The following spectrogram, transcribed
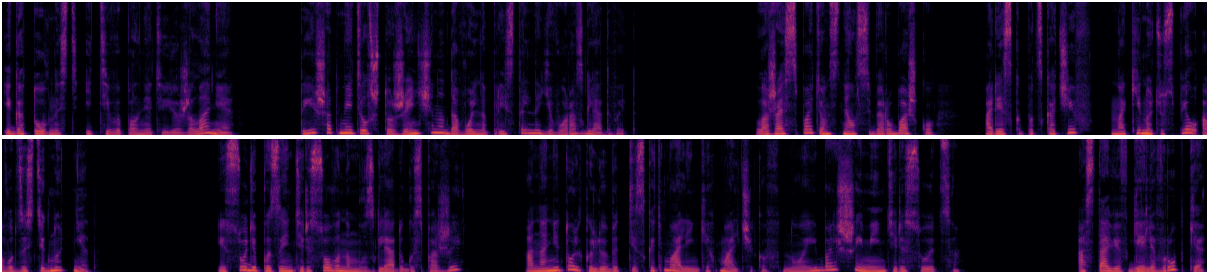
и готовность идти выполнять ее желания, Тыш отметил, что женщина довольно пристально его разглядывает. Ложась спать, он снял с себя рубашку, а резко подскочив, накинуть успел, а вот застегнуть нет. И, судя по заинтересованному взгляду госпожи, она не только любит тискать маленьких мальчиков, но и большими интересуется. Оставив Геля в рубке,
